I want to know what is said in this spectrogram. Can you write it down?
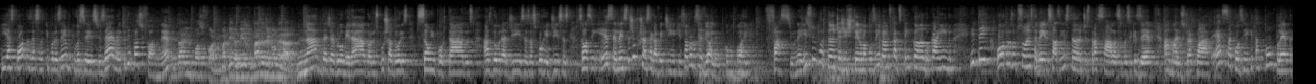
E as portas, essas aqui, por exemplo, que vocês fizeram, é tudo em poste-forme, né? Detalhe em poste-forme, madeira mesmo, nada de aglomerado. Nada de aglomerado. Olha, os puxadores são importados, as dobradiças, as corrediças são assim excelentes. Deixa eu puxar essa gavetinha aqui só para você ver, olha, como corre fácil, né? Isso é importante a gente ter numa cozinha para não ficar despencando, caindo. E tem outras opções também, eles fazem estantes para sala, se você quiser, armários para quarto. Essa cozinha aqui está completa.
